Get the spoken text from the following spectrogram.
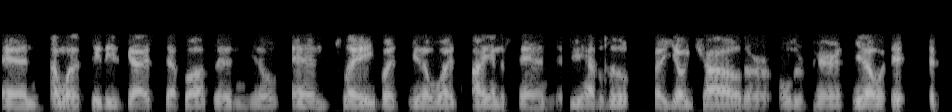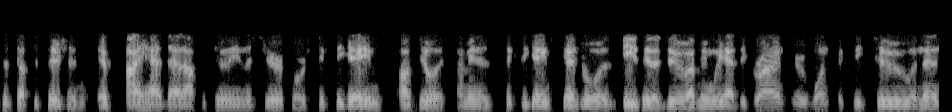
and I want to see these guys step up and you know and play. But you know what? I understand if you have a little a young child or older parent, you know, it, it's a tough decision. If I had that opportunity this year for 60 games, I'll do it. I mean, a 60 game schedule is easy to do. I mean, we had to grind through 162 and then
